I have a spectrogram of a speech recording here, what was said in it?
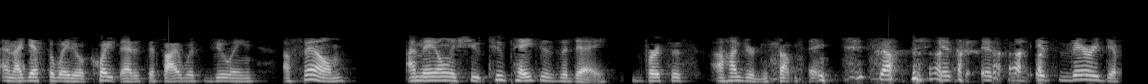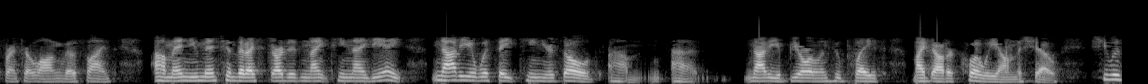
and I guess the way to equate that is if I was doing a film, I may only shoot two pages a day versus a hundred and something. So it's it's it's very different along those lines. Um, and you mentioned that I started in 1998. Nadia was 18 years old. Um, uh, Nadia Bjorlin, who plays my daughter Chloe on the show, she was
